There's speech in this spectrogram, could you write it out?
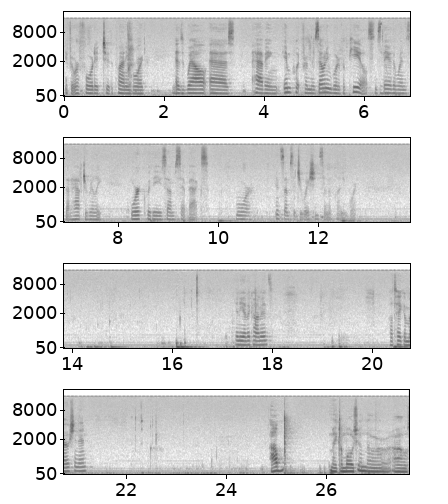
if it were forwarded to the planning board, as well as having input from the zoning board of appeals, since they are the ones that have to really work with these um, setbacks more in some situations than the planning board. Any other comments? I'll take a motion then. I'll make a motion, or I'll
